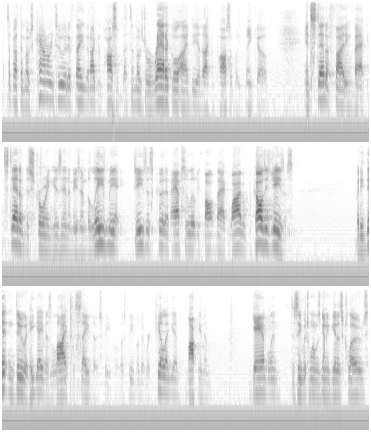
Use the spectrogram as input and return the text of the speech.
That's about the most counterintuitive thing that I can possibly, that's the most radical idea that I can possibly think of. Instead of fighting back, instead of destroying his enemies, and believe me, Jesus could have absolutely fought back. Why? Because he's Jesus. But he didn't do it. He gave his life to save those people, those people that were killing him, mocking him, gambling to see which one was going to get his clothes.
